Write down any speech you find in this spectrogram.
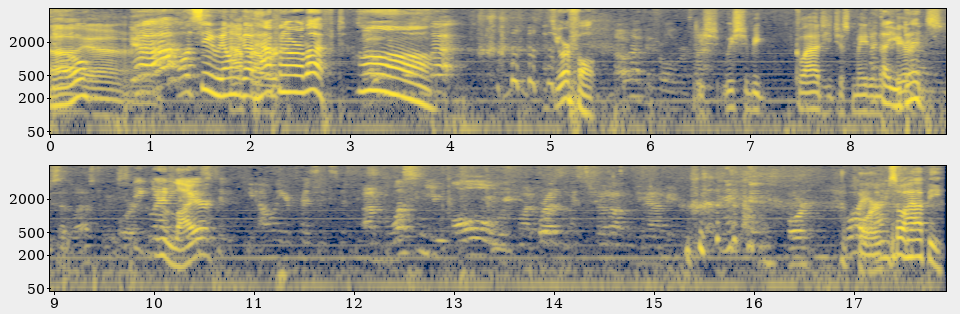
Oh, No. Uh, yeah. Yeah. Well, let's see. We only Half got half an hour left. Oh, it's your fault. I don't have control over We, sh- we should be glad he just made I an thought you did. appearance. You said last week. Be You liar. used to- all your presents with I'm blessing you all with my presence. Shut up and be happy. Or Or- I'm so happy.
